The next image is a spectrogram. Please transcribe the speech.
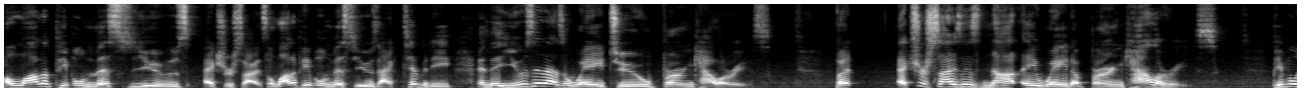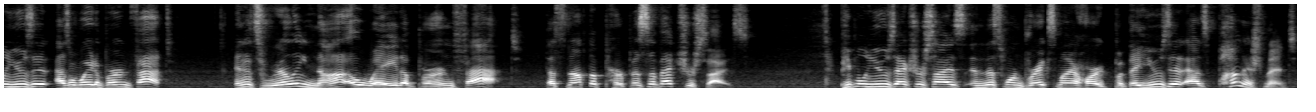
A lot of people misuse exercise. A lot of people misuse activity and they use it as a way to burn calories. But exercise is not a way to burn calories. People use it as a way to burn fat. And it's really not a way to burn fat. That's not the purpose of exercise. People use exercise, and this one breaks my heart, but they use it as punishment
